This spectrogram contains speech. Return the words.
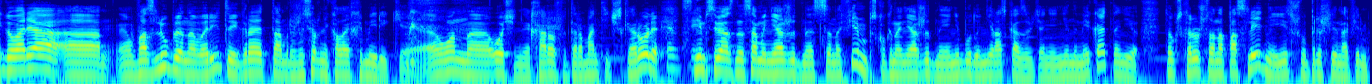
говоря, э, возлюбленного Риты играет там режиссер Николай Хамерики. Он э, очень хорош в этой романтической роли. С ним связана самая неожиданная сцена фильма, поскольку она неожиданная, я не буду ни рассказывать о ней, ни намекать на нее. Только скажу, что она последняя. Если вы пришли на фильм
